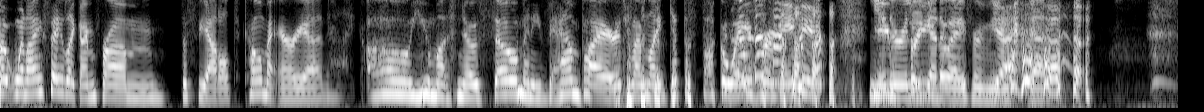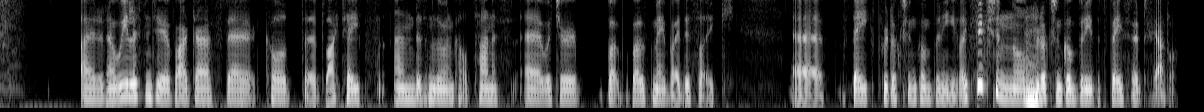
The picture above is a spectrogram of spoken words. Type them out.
But when I say like I'm from the Seattle Tacoma area, they're like, "Oh, you must know so many vampires," and I'm like, "Get the fuck away from me!" Literally get away from me. Yeah. Yes. I don't know. We listened to a podcast uh, called the Black Tapes, and there's another one called Tanis, uh, which are bo- both made by this like uh, fake production company, like fictional production company that's based out of Seattle,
